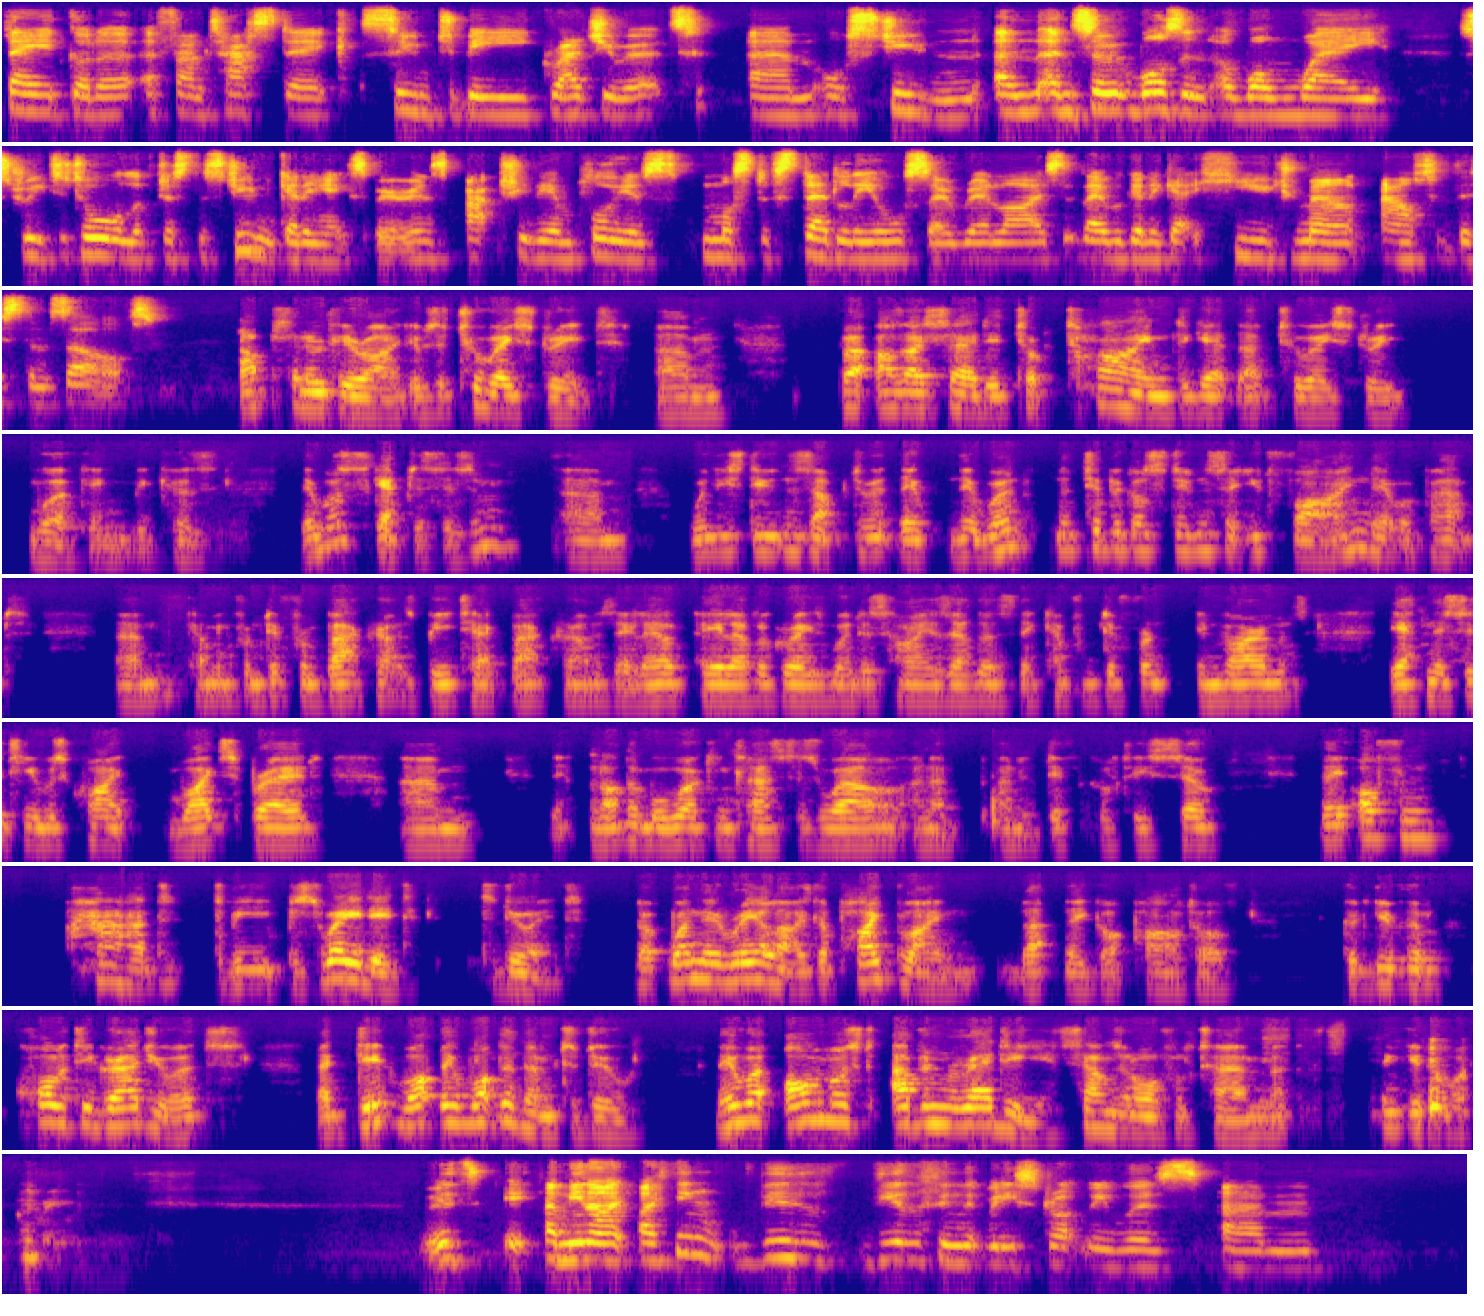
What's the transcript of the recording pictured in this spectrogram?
they had got a, a fantastic soon to be graduate um, or student. And, and so it wasn't a one way street at all of just the student getting experience. Actually, the employers must have steadily also realized that they were going to get a huge amount out of this themselves. Absolutely right. It was a two way street. Um, but as I said, it took time to get that two way street working because there was skepticism. Um, were these students up to it? They, they weren't the typical students that you'd find. They were perhaps um, coming from different backgrounds, BTEC backgrounds. A level grades weren't as high as others. They come from different environments. The ethnicity was quite widespread. Um, a lot of them were working class as well and a difficulty. So they often had to be persuaded to do it. But when they realized the pipeline that they got part of could give them quality graduates that did what they wanted them to do. They were almost oven ready. It sounds an awful term, but I think you know what I mean. It's, it, I mean, I, I think the, the other thing that really struck me was um,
